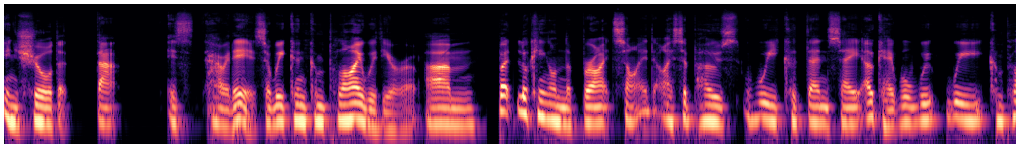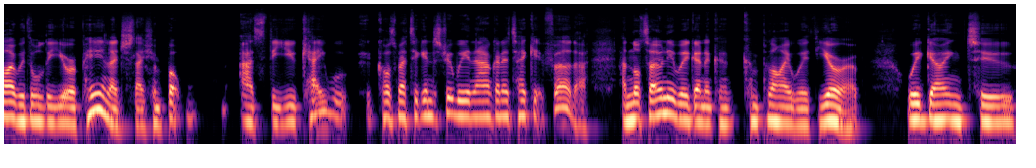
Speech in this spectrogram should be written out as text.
ensure that that is how it is, so we can comply with Europe. Um, but looking on the bright side, I suppose we could then say, okay, well, we, we comply with all the European legislation, but as the UK cosmetic industry, we're now going to take it further. And not only are we're going to co- comply with Europe, we're going to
